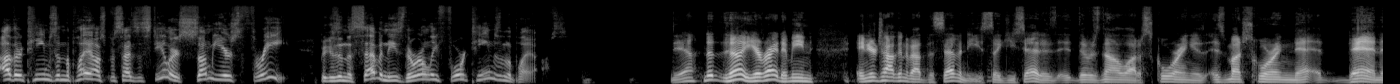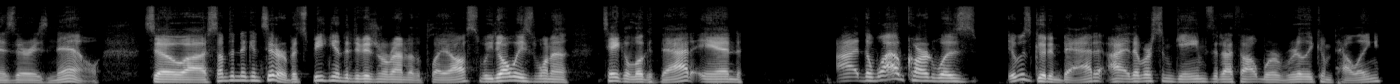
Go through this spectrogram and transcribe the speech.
other teams in the playoffs besides the Steelers. Some years, three, because in the 70s, there were only four teams in the playoffs. Yeah, no, no, you're right. I mean, and you're talking about the 70s, like you said, is it, there was not a lot of scoring, as, as much scoring ne- then as there is now. So uh, something to consider. But speaking of the divisional round of the playoffs, we'd always want to take a look at that. And I, the wild card was it was good and bad. I, there were some games that I thought were really compelling.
